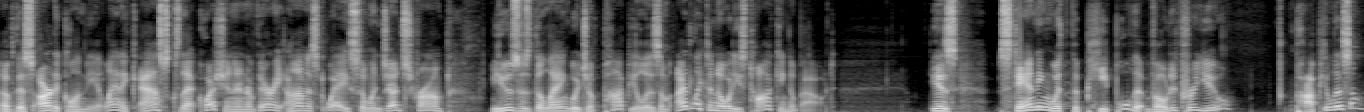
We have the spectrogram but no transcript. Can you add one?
of this article in The Atlantic asks that question in a very honest way. So when Judd Strom uses the language of populism, I'd like to know what he's talking about. Is standing with the people that voted for you populism?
